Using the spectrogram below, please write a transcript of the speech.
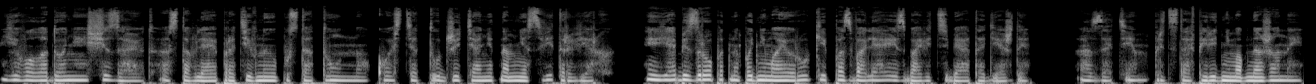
Его ладони исчезают, оставляя противную пустоту, но Костя тут же тянет на мне свитер вверх, и я безропотно поднимаю руки, позволяя избавить себя от одежды. А затем, представ перед ним обнаженной,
